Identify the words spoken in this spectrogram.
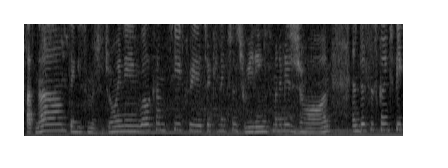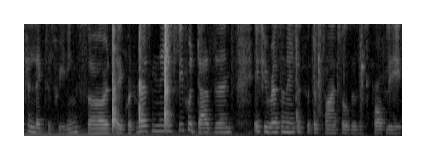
Satnam, thank you so much for joining. Welcome to Creator Connections Readings. My name is Jean, and this is going to be a collective reading. So take what resonates, leave what doesn't. If you resonated with the title, this is probably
